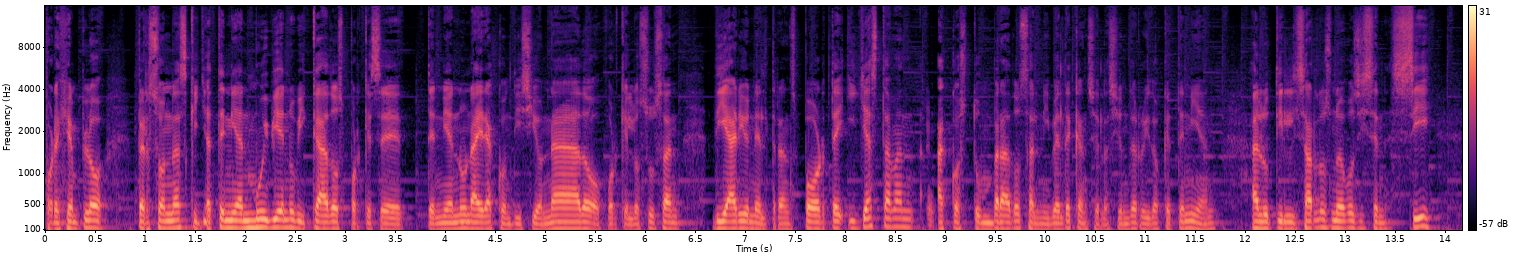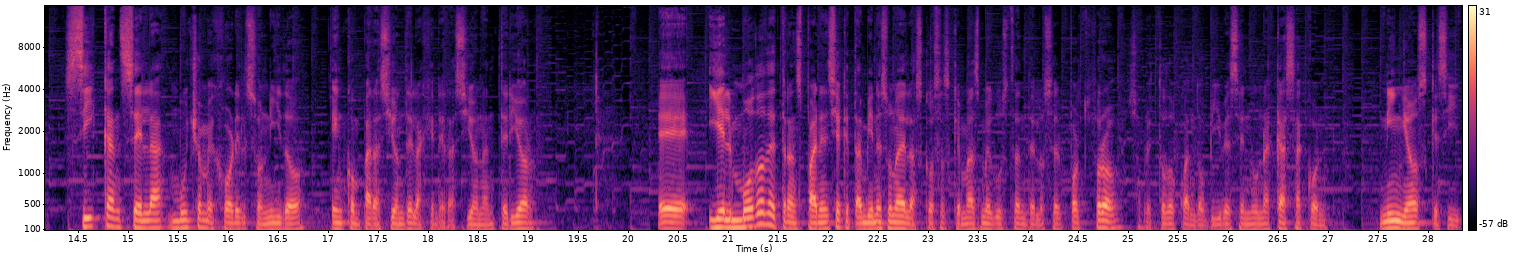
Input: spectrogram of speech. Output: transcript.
por ejemplo, personas que ya tenían muy bien ubicados porque se tenían un aire acondicionado o porque los usan diario en el transporte y ya estaban acostumbrados al nivel de cancelación de ruido que tenían, al utilizar los nuevos dicen sí, sí cancela mucho mejor el sonido en comparación de la generación anterior. Eh, y el modo de transparencia, que también es una de las cosas que más me gustan de los AirPods Pro, sobre todo cuando vives en una casa con niños que si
